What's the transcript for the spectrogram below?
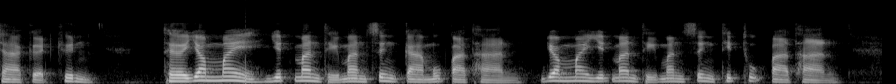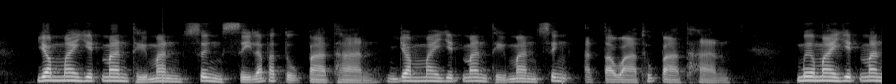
ชาเกิดขึ้น เธอย่อมไม่ยึดมั่นถือมั่นซึ่งกามุปาทาน ย่อมไม่ยึดมั่นถือมั่นซึ่งทิฏฐุปาทาน ย่อมไม่ยึดมั่นถือมั่นซึ่งศีลปตุปาทาน ย่อมไม่ยึดมั่นถือมั่นซึ่งอัตวาทุปาทาน เมื่อไม่ยึดมั่น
